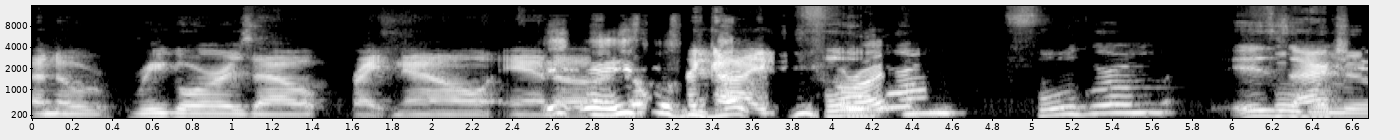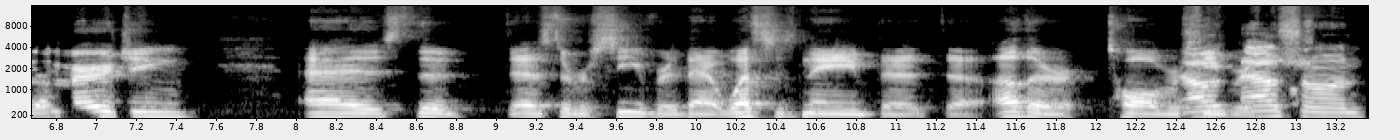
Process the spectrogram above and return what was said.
I know Reagor is out right now. And uh, yeah, he's supposed the guy, healthy, all right? Fulgrim, Fulgrim is Fulgham, actually yeah. emerging as the as the receiver that what's his name the the other tall receiver Al- receiver Alshon,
